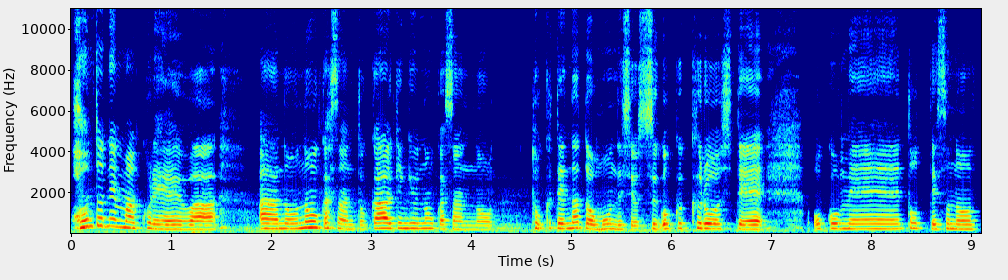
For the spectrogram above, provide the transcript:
本当ね、まあこれは、あの農家さんとか研究農家さんの特典だと思うんですよすごく苦労してお米取ってその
